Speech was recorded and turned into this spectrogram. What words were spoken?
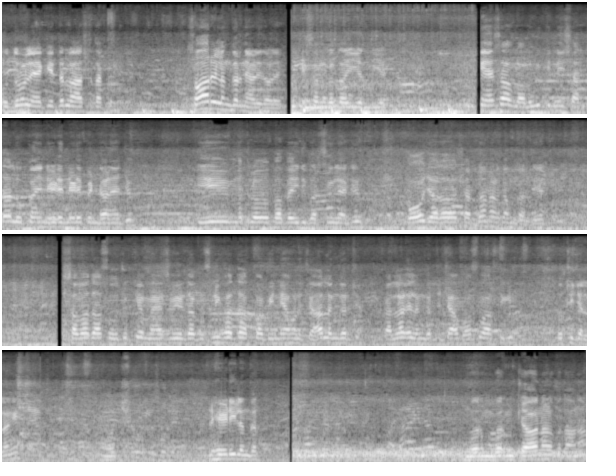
ਉਧਰੋਂ ਲੈ ਕੇ ਇੱਧਰ ਲਾਸਟ ਤੱਕ। ਸਾਰੇ ਲੰਗਰ ਨੇ ਆਲੇ ਦਾਲੇ ਸੰਗਤ ਆਈ ਜਾਂਦੀ ਹੈ। ਇਹ ਹਿਸਾਬ ਲਾ ਲਓ ਵੀ ਕਿੰਨੀ ਸ਼ਰਧਾ ਲੋਕਾਂ ਦੇ ਨੇੜੇ ਨੇੜੇ ਪਿੰਡ ਵਾਲਿਆਂ 'ਚ। ਇਹ ਮਤਲਬ ਬਾਬਾ ਜੀ ਦੀ ਬਰਸੀ ਲੈ ਕੇ ਬਹੁਤ ਜ਼ਿਆਦਾ ਸ਼ਰਧਾ ਨਾਲ ਕੰਮ ਕਰਦੇ ਆ। ਸਵਾ ਦਸ ਹੋ ਚੁੱਕੇ ਮੈਂ ਸਵੇਰ ਦਾ ਕੁਝ ਨਹੀਂ ਖਾਦਾ ਆਪਾਂ ਪੀਂਦੇ ਹਾਂ ਹੁਣ ਚਾਹ ਲੰਗਰ 'ਚ। ਕੱਲ ਵਾਲੇ ਲੰਗਰ 'ਚ ਚਾਹ ਬਹੁਤ ਸਵਾਦ ਸੀਗੀ, ਉੱਥੇ ਚੱਲਾਂਗੇ। ਅੱਛਾ। ਲੰਗਰ। ਗਰਮ ਗਰਮ ਚਾਹ ਨਾਲ ਬਦਾਣਾ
